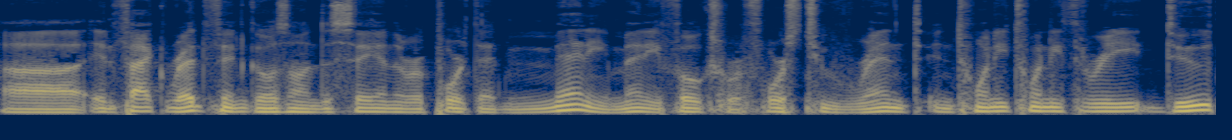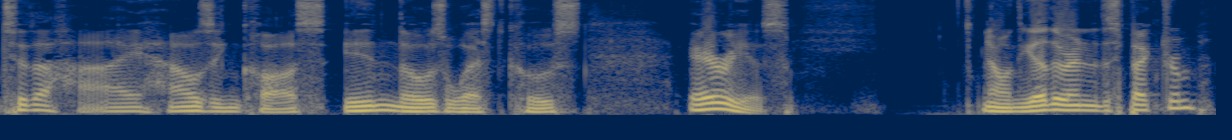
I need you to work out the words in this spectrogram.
uh, in fact, Redfin goes on to say in the report that many, many folks were forced to rent in 2023 due to the high housing costs in those West Coast areas. Now, on the other end of the spectrum,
